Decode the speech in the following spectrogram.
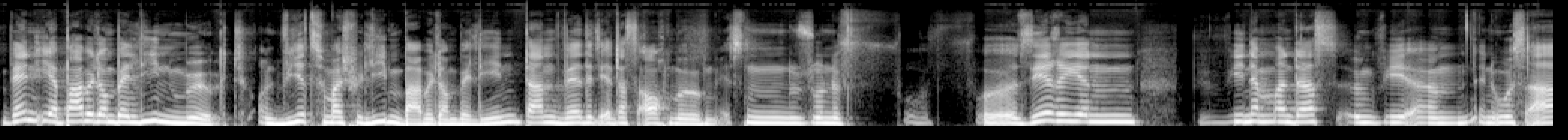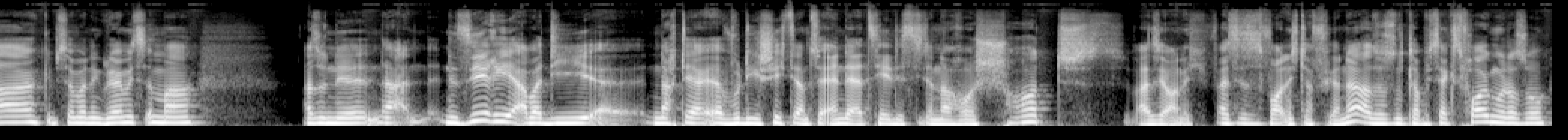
wenn ihr Babylon Berlin mögt, und wir zum Beispiel lieben Babylon Berlin, dann werdet ihr das auch mögen. Ist ein, so eine Serien- wie nennt man das? Irgendwie ähm, in den USA gibt es ja bei den Grammys immer, also eine, eine, eine, Serie, aber die, äh, nach der, wo die Geschichte dann zu Ende erzählt ist, die dann auch Short, weiß ich auch nicht, ich weiß das Wort nicht dafür, ne? Also es sind, glaube ich, sechs Folgen oder so.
